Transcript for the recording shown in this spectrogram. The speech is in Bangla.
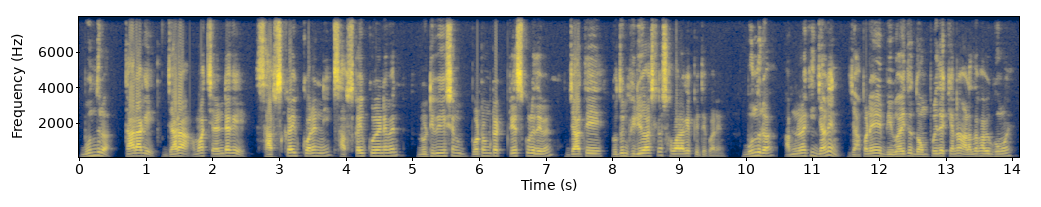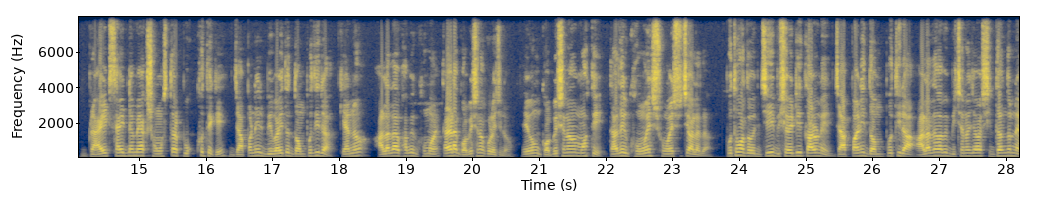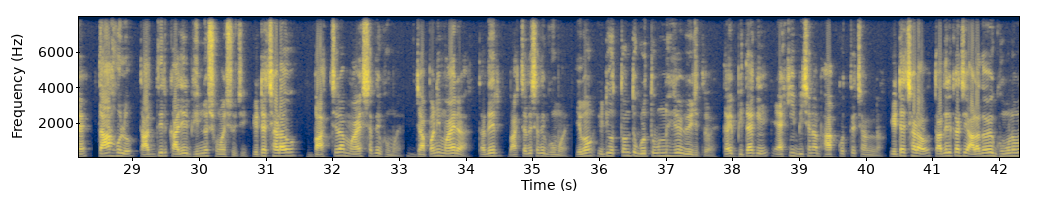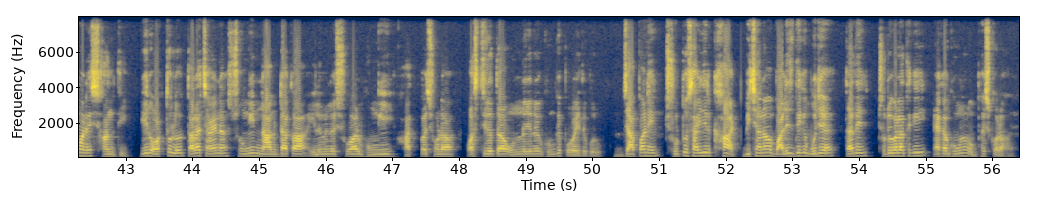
বন্ধুরা, তার আগে যারা আমার চ্যানেলটাকে সাবস্ক্রাইব করেননি, সাবস্ক্রাইব করে নেবেন, নোটিফিকেশন বটনটা প্রেস করে দেবেন, যাতে নতুন ভিডিও আসলে সবার আগে পেতে পারেন। বন্ধুরা, আপনারা কি জানেন জাপানের বিবাহিত দম্পতিরা কেন আলাদাভাবে ঘুমায়? ব্রাইট সাইড নামে এক সংস্থার পক্ষ থেকে জাপানের বিবাহিত দম্পতিরা কেন আলাদাভাবে ঘুমায়? তারা একটা গবেষণা করেছিল এবং গবেষণা মতে তাদের ঘুমের সময়সূচি আলাদা। প্রথমত যে বিষয়টির কারণে জাপানি দম্পতিরা আলাদাভাবে বিছানা যাওয়ার সিদ্ধান্ত নেয়, তা হলো তাদের কাজের ভিন্ন সময়সূচি। এটা ছাড়াও বাচ্চারা মায়ের সাথে ঘুমায়। জাপানি মায়েরা তাদের বাচ্চাদের সাথে ঘুমায় এবং এটি অত্যন্ত গুরুত্বপূর্ণ হিসেবে বিবেচিত হয়। তাই পিতাকে একই বিছানা ভাগ করতে চান না। এটা ছাড়াও তাদের কাছে আলাদাভাবে ঘুমানো মানে শান্তি। এর অর্থ হলো, তারা চায় না সঙ্গীর নাক ডাকা, এলোমেলো শোয়ার ভঙ্গি, হাত পা ছোঁড়া, অস্থিরতা অন্যজনের ঘুমকে প্রভাবিত করুক। জাপানের ছোট সাইজের খাট, বিছানা ও বালিশ দেখে বোঝায় তাদের ছোটবেলা থেকেই একা ঘুমানোর অভ্যেস করা হয়।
